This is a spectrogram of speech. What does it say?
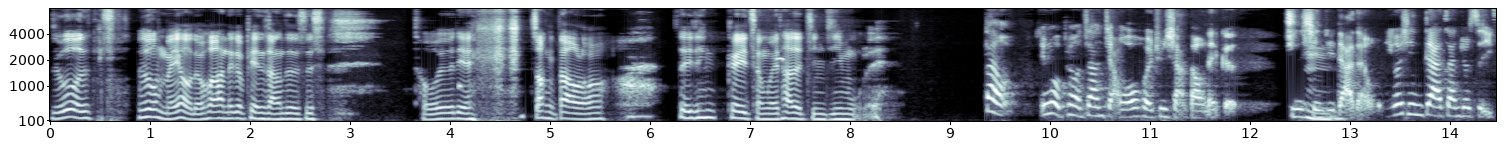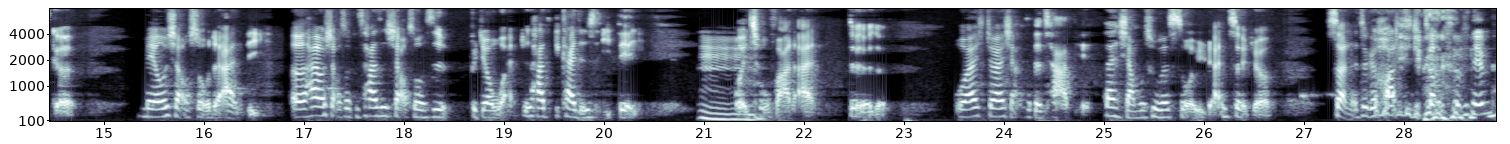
如果 如果没有的话，那个片商真的是头有点 撞到了，这已经可以成为他的金鸡母嘞。但因为我朋友这样讲，我会回去想到那个就是《星际大战》因为《星际大战》就是一个没有小说的案例，呃，还有小说，可是它是小说是比较晚，就是它一开始是以电影嗯，为出发的案例。对对对，我还就在想这个差别，但想不出个所以然，所以就算了，这个话题就到这边吧。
